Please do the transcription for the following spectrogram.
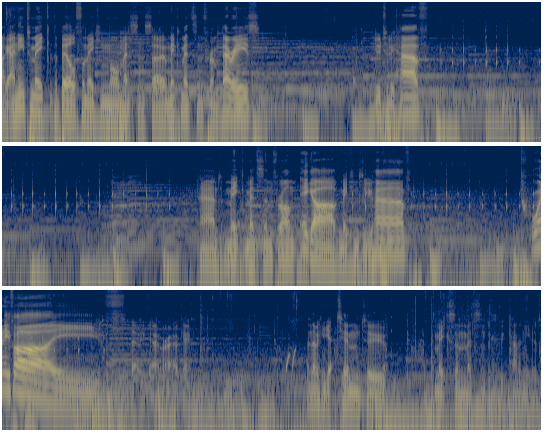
Okay, I need to make the bill for making more medicine. So, make medicine from berries. Do till you have. And make medicine from Agave. Make until you have. 25! There we go, right, okay. And then we can get Tim to make some medicine because we kind of need it.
